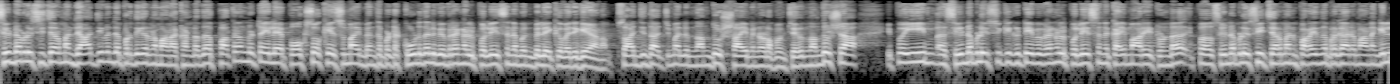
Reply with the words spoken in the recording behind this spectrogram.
സി ഡബ്ല്യു സി ചെയർമാൻ രാജീവിന്റെ പ്രതികരണമാണ് കണ്ടത്. പത്തനംതിട്ടയിലെ പോക്സോ കേസുമായി ബന്ധപ്പെട്ട കൂടുതൽ വിവരങ്ങൾ പോലീസിന്റെ മുൻപിലേക്ക് വരികയാണ്. സാജിദ് അജ്മലും നന്ദുഷ് ഷായും എന്നോടൊപ്പം ചേർന്നു നന്ദു ഷാ ഇപ്പോൾ ഈ സി ഡബ്ല്യു സിക്ക് കിട്ടിയ വിവരങ്ങൾ പോലീസിന് കൈമാറിയിട്ടുണ്ട്. ഇപ്പോൾ സി ഡബ്ല്യു സി ചെയർമാൻ പറയുന്ന പ്രകാരമാണെങ്കിൽ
